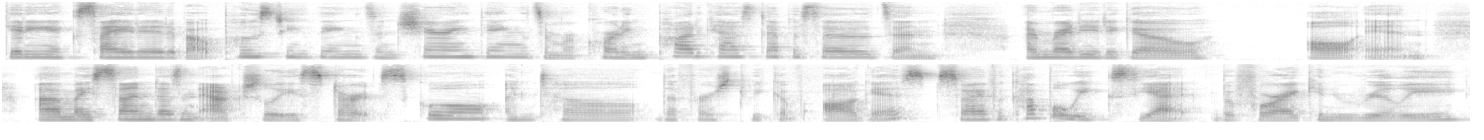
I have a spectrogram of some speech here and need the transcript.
getting excited about posting things and sharing things and recording podcast episodes, and I'm ready to go all in. Uh, my son doesn't actually start school until the first week of August, so I have a couple weeks yet before I can really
